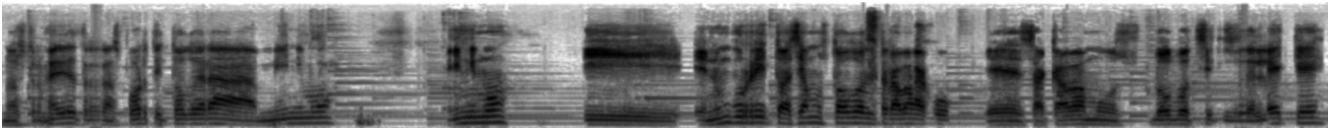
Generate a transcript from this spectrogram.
Nuestro medio de transporte y todo era mínimo, mínimo. Y en un burrito hacíamos todo el trabajo. Eh, sacábamos dos botecitos de leche,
